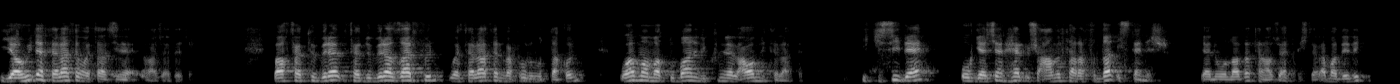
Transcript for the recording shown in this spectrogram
İyahu'yu da telaten ve telasine raca edecektik. Bak fedübire, fedübire zarfun ve telaten mef'ul muttakun ve ama matlubani likunel avamli telaten. İkisi de o geçen her üç amil tarafından istenir. Yani onlar da tenazu etmişler. Ama dedik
